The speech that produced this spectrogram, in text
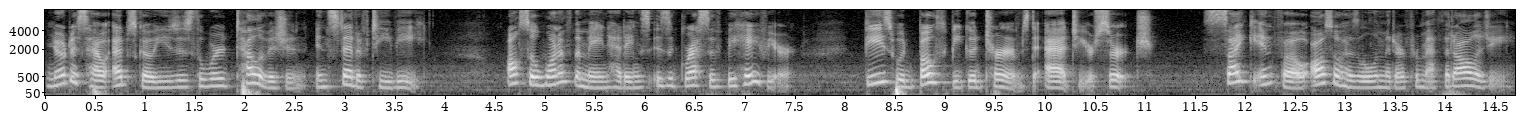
Notice how EBSCO uses the word television instead of TV. Also, one of the main headings is aggressive behavior. These would both be good terms to add to your search. PsycInfo also has a limiter for methodology,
